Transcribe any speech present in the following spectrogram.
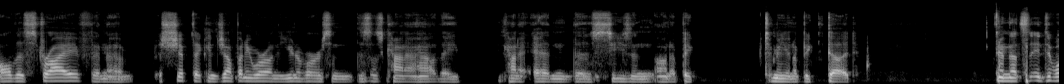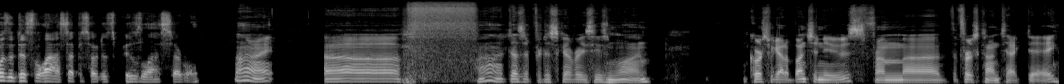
all this strife and a, a ship that can jump anywhere on the universe. And this is kind of how they kind of end the season on a big, to me, on a big dud. And that's it wasn't just the last episode; it was the last several. All right. Uh, well, that does it for Discovery season one. Of course, we got a bunch of news from uh, the first contact day.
